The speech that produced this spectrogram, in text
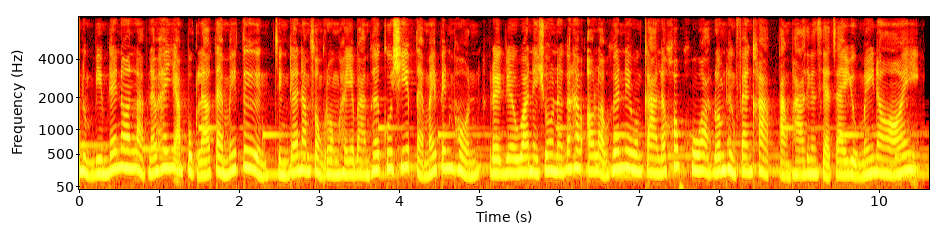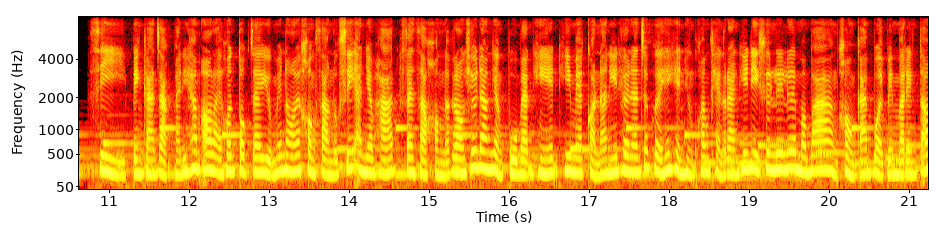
หนุ่มบีมได้นอนหลับและพยายามปลุกแล้วแต่ไม่ตื่น จึงได้นำส่งโรงพยาบาลเพื่อกู้ชีพแต่ไม่เป็นผล เรียกได้ว่าในช่วงนั้นก็ทำเอาเหล่าเพื่อนในวงการและครอบครัวรวมถึงแฟนคลับต่างพากันเสียใจอยู่ไม่น้อย 4. เป็นการจากไปที่ทำเอาหลายคนตกใจอยู่ไม่น้อยของสาวนุกซี่อัญญพัฒน์แฟนสาวของนักร้องชื่อดังอย่างปูแบ็คเฮดที่แม้ก่อนหน้านี้เธอนั้นจะเผยให้เห็นถึงความแข็งแรงที่ดีขึ้นเรื่อยๆมาบ้าง ของการป่วยเป็นมะเร็งเต้า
